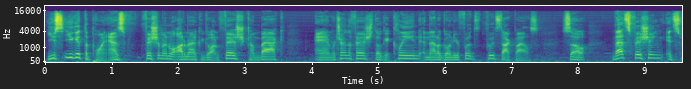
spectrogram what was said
you you get the point. As fishermen will automatically go out and fish, come back, and return the fish. They'll get cleaned, and that'll go into your food food stockpiles. So that's fishing. It's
